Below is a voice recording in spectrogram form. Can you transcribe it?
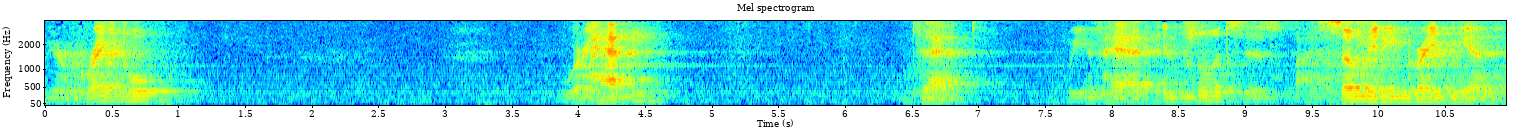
we are grateful. We're happy that we have influences by so many great men,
